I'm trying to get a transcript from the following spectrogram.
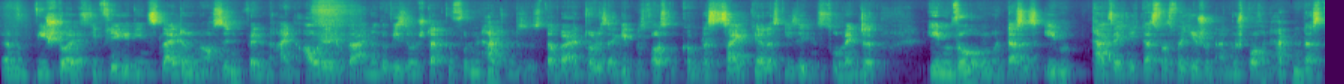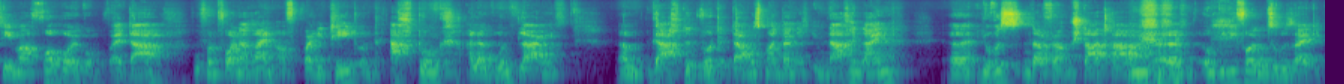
ähm, wie stolz die Pflegedienstleitungen auch sind, wenn ein Audit oder eine Revision stattgefunden hat und es ist dabei ein tolles Ergebnis rausgekommen. Das zeigt ja, dass diese Instrumente eben wirken und das ist eben tatsächlich das, was wir hier schon angesprochen hatten, das Thema Vorbeugung, weil da, wo von vornherein auf Qualität und Achtung aller Grundlagen ähm, geachtet wird, da muss man dann nicht im Nachhinein äh, Juristen dafür am Start haben, äh, irgendwie die Folgen zu beseitigen.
